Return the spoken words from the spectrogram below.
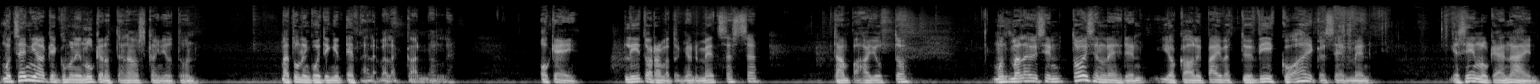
Mutta sen jälkeen, kun mä olin lukenut tämän hauskan jutun, mä tulin kuitenkin epäilevälle kannalle. Okei, liitoravat on käynyt metsässä. Tämä on paha juttu. Mutta mä löysin toisen lehden, joka oli päivätty viikko aikaisemmin. Ja siinä lukee näin.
